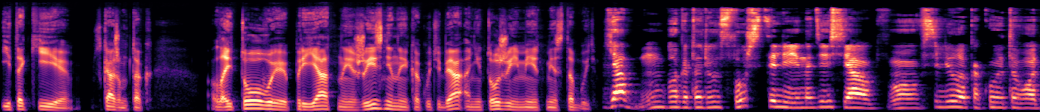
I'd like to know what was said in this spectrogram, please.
и такие, скажем так, лайтовые, приятные, жизненные, как у тебя, они тоже имеют место быть. Я благодарю слушателей. Надеюсь, я вселила какое-то вот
